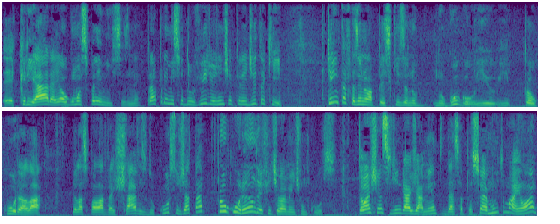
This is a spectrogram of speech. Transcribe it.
é, criar aí algumas premissas. Né? Para a premissa do vídeo, a gente acredita que quem está fazendo uma pesquisa no, no Google e, e procura lá pelas palavras-chave do curso, já está procurando efetivamente um curso. Então a chance de engajamento dessa pessoa é muito maior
